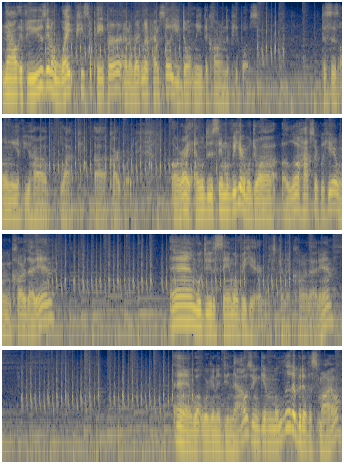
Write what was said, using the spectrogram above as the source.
Now if you're using a white piece of paper and a regular pencil, you don't need to color in the pupils. This is only if you have black uh, cardboard. All right, and we'll do the same over here. We'll draw a little half circle here. We're going to color that in. And we'll do the same over here. We're just going to color that in. And what we're gonna do now is we're gonna give him a little bit of a smile.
